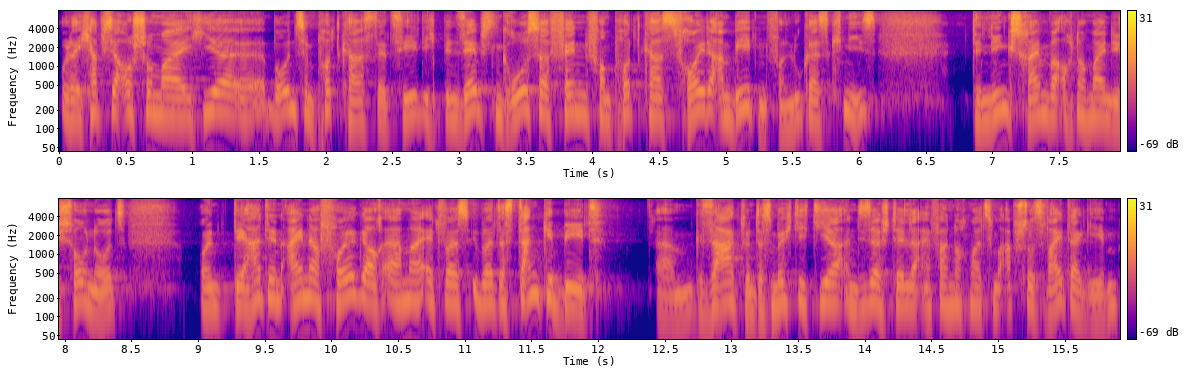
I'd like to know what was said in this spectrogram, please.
oder ich habe es ja auch schon mal hier äh, bei uns im Podcast erzählt. Ich bin selbst ein großer Fan vom Podcast Freude am Beten von Lukas Knies. Den Link schreiben wir auch noch mal in die Show Notes. Und der hat in einer Folge auch einmal etwas über das Dankgebet ähm, gesagt. Und das möchte ich dir an dieser Stelle einfach noch mal zum Abschluss weitergeben.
